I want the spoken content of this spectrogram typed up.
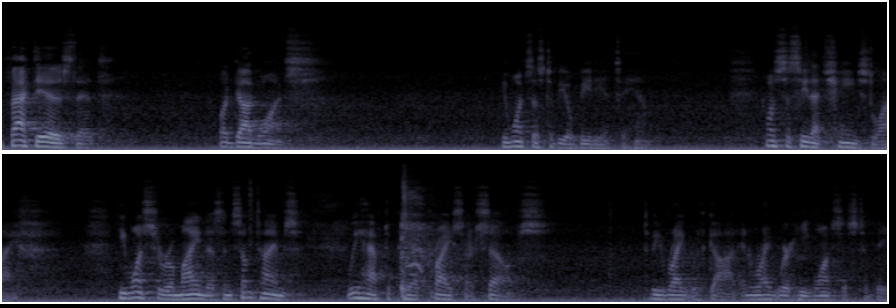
The fact is that what God wants, He wants us to be obedient to Him. He wants to see that changed life. He wants to remind us, and sometimes we have to pay a price ourselves to be right with God and right where He wants us to be.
